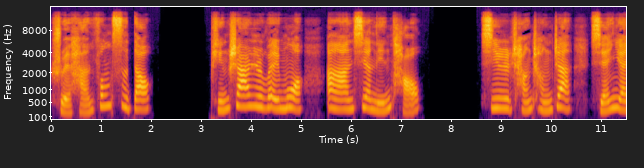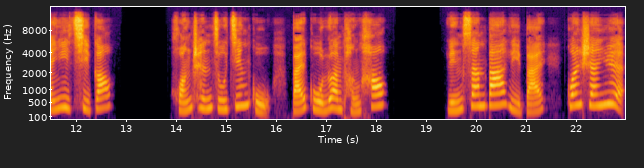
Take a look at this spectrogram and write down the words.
水寒风似刀。平沙日未没，暗暗现临洮。昔日长城战，闲言意气高。黄尘足金古，白骨乱蓬蒿。零三八李白。关山月，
